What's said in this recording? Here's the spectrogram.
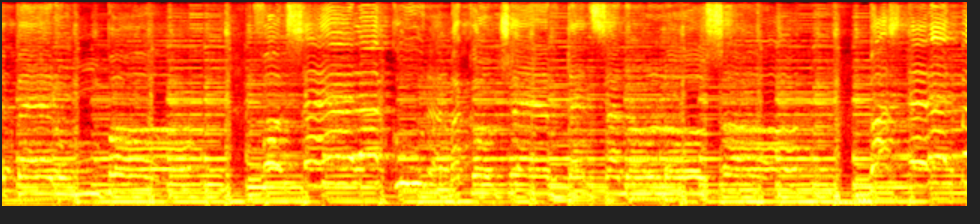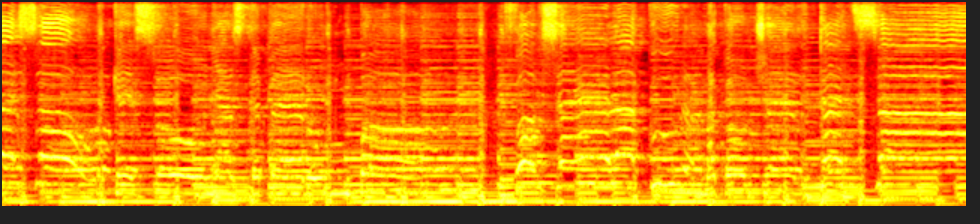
sognaste per un po'. Forse è la cura, ma con certezza non lo so. Basterebbe solo che sognaste per un po'. Forse è la cura, ma con certezza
